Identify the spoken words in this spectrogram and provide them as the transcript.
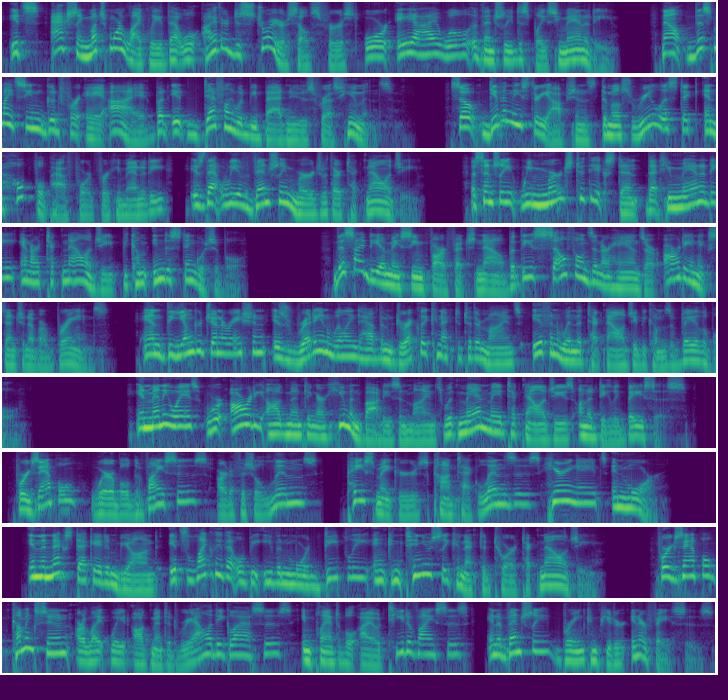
It's actually much more likely that we'll either destroy ourselves first or AI will eventually displace humanity. Now, this might seem good for AI, but it definitely would be bad news for us humans. So, given these three options, the most realistic and hopeful path forward for humanity is that we eventually merge with our technology. Essentially, we merge to the extent that humanity and our technology become indistinguishable. This idea may seem far-fetched now, but these cell phones in our hands are already an extension of our brains. And the younger generation is ready and willing to have them directly connected to their minds if and when the technology becomes available. In many ways, we're already augmenting our human bodies and minds with man-made technologies on a daily basis. For example, wearable devices, artificial limbs, pacemakers, contact lenses, hearing aids, and more. In the next decade and beyond, it's likely that we'll be even more deeply and continuously connected to our technology. For example, coming soon are lightweight augmented reality glasses, implantable IoT devices, and eventually brain-computer interfaces.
